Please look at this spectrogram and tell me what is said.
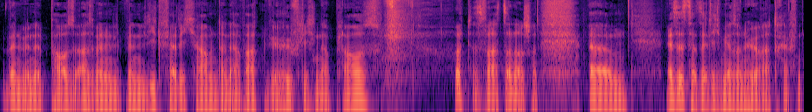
wenn wir eine Pause, also wenn, wenn ein Lied fertig haben, dann erwarten wir höflichen Applaus. Und das war's dann auch schon. Ähm, es ist tatsächlich mehr so ein Hörertreffen.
